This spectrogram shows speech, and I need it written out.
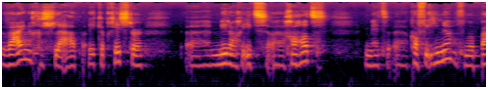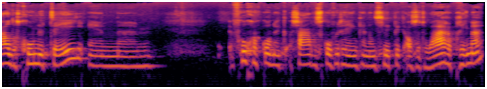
weinig geslapen. Ik heb gistermiddag uh, iets uh, gehad met uh, cafeïne of een bepaalde groene thee. En ehm, vroeger kon ik s'avonds koffie drinken en dan sliep ik als het ware prima.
